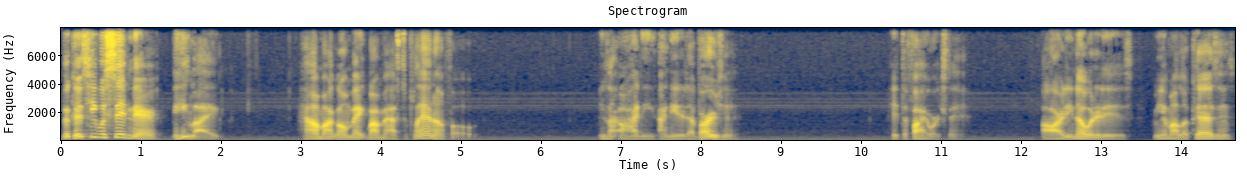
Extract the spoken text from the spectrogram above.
because he was sitting there and he like, how am I gonna make my master plan unfold? He's like, oh, I need, I need a diversion. Hit the fireworks stand. I already know what it is. Me and my little cousins,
